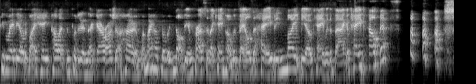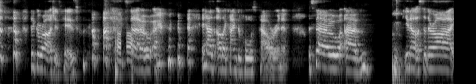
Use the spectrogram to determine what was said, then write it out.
people may be able to buy hay pellets and put it in their garage at home. And my husband would not be impressed if I came home with bales of hay, but he might be okay with a bag of hay pellets. the garage is his. so it has other kinds of horsepower in it. So, um, you know, so there are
